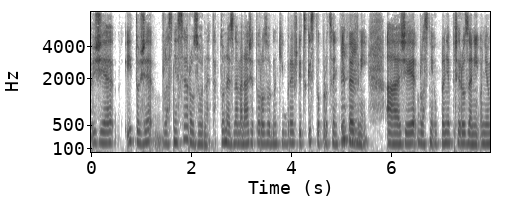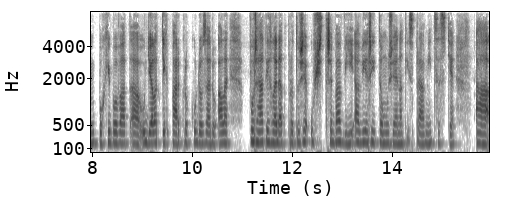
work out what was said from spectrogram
že i to, že vlastně se rozhodne, tak to neznamená, že to rozhodnutí bude vždycky stoprocentně mm-hmm. pevný a že je vlastně úplně přirozený o něm pochybovat a udělat těch pár kroků dozadu, ale pořád je hledat, protože už třeba ví a věří tomu, že je na té správné cestě. A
